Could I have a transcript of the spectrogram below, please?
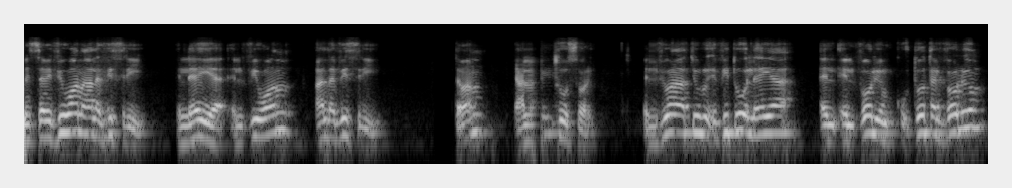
بنسميه V 1 على V 3 اللي هي ال V 1 على V 3 تمام؟ على V 2 sorry ال V 1 على V 2 اللي هي ال volume total volume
